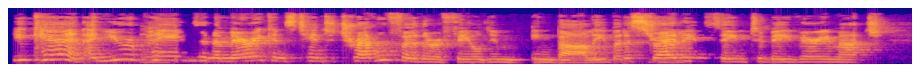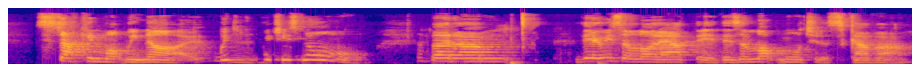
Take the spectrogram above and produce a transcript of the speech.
You can, and Europeans and Americans tend to travel further afield in, in Bali, but mm-hmm. Australians seem to be very much stuck in what we know, which, Mm. which is normal. But um, there is a lot out there. There's a lot more to discover,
